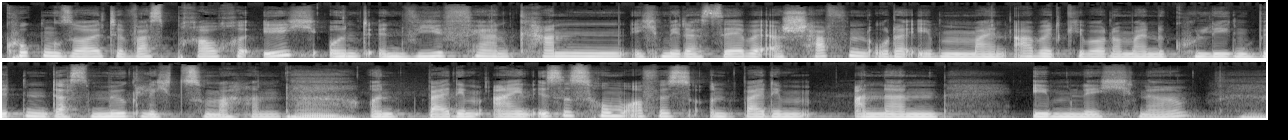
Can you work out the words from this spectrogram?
gucken sollte, was brauche ich und inwiefern kann ich mir das selber erschaffen oder eben meinen Arbeitgeber oder meine Kollegen bitten, das möglich zu machen. Mhm. Und bei dem einen ist es Homeoffice und bei dem anderen eben nicht. Ne? Mhm.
